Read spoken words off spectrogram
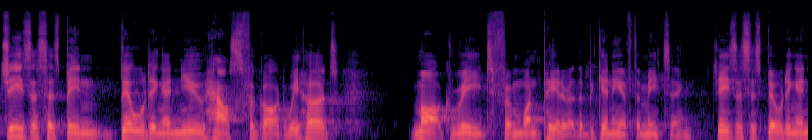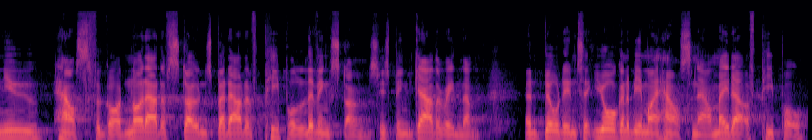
Jesus has been building a new house for God. We heard Mark read from 1 Peter at the beginning of the meeting. Jesus is building a new house for God, not out of stones, but out of people, living stones. He's been gathering them and build into you're going to be my house now, made out of people.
